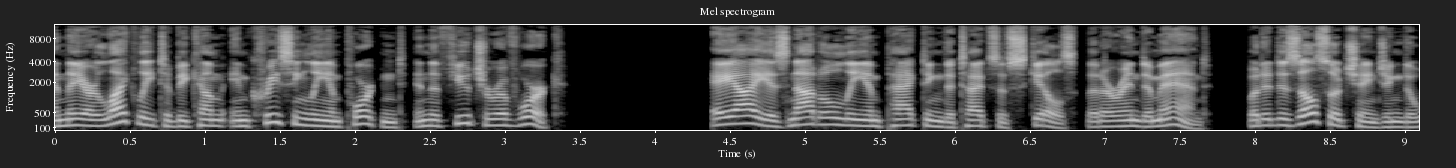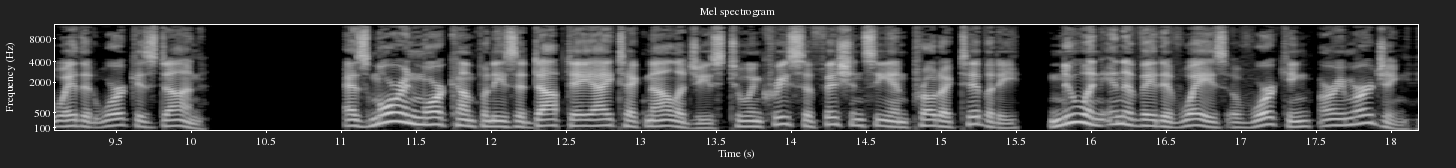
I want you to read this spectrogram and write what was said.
and they are likely to become increasingly important in the future of work. AI is not only impacting the types of skills that are in demand, but it is also changing the way that work is done. As more and more companies adopt AI technologies to increase efficiency and productivity, new and innovative ways of working are emerging.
